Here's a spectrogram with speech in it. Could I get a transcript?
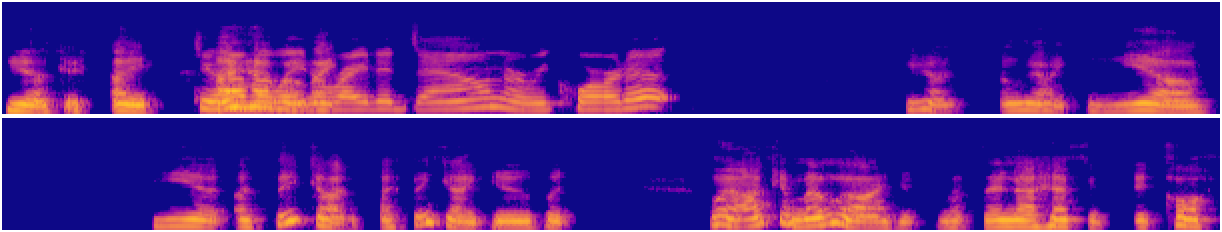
Yeah, okay, I Do you I have, have a a way to right- write it down or record it? yeah I'm like yeah yeah I think I I think I do, but well I can memorize it, but then I have to it costs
